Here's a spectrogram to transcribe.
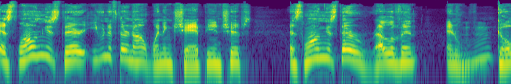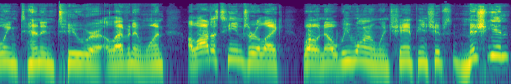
as long as they're even if they're not winning championships, as long as they're relevant and mm-hmm. going ten and two or eleven and one. A lot of teams are like, well, no, we want to win championships. Michigan,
